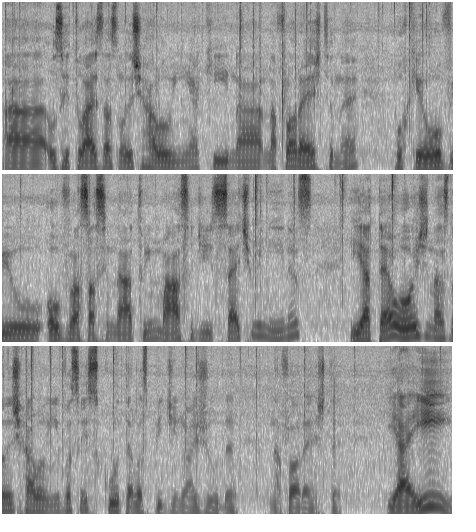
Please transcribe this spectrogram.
ah, os rituais das noites de Halloween aqui na, na floresta, né? Porque houve o, houve o assassinato em massa de sete meninas e até hoje nas noites de Halloween você escuta elas pedindo ajuda na floresta. E aí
